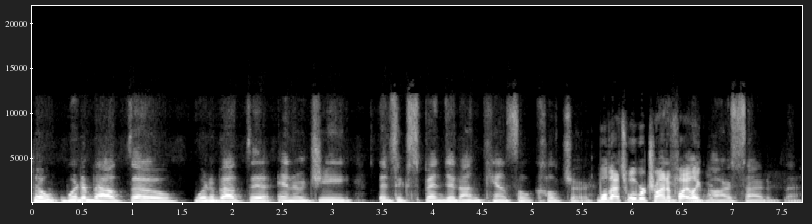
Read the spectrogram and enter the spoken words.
so what about though? What about the energy that's expended on cancel culture? Well, that's what we're trying to fight. Like our side of that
